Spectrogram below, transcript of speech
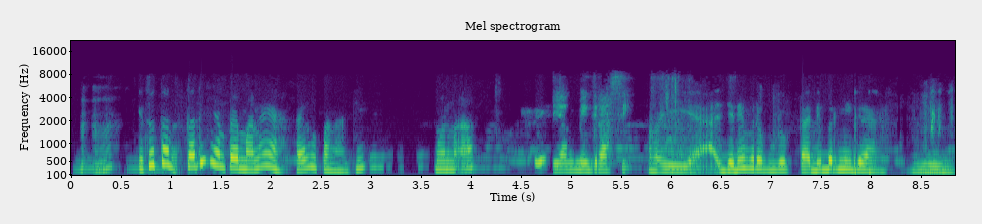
Mm-mm. Itu ta- tadi nyampe mana ya? Saya lupa lagi. Mohon maaf. Yang migrasi. Oh iya, jadi beruk-beruk tadi bermigrasi,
